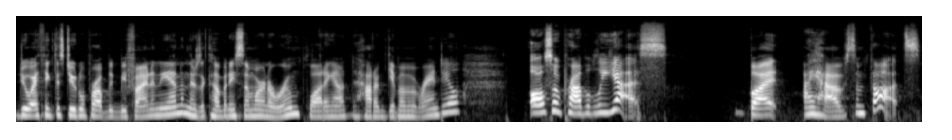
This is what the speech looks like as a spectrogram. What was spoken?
Do I think this dude will probably be fine in the end and there's a company somewhere in a room plotting out how to give him a brand deal? Also, probably yes. But I have some thoughts.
